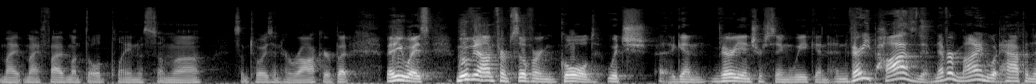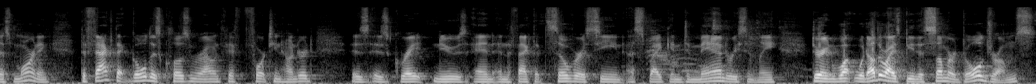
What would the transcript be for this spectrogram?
my my five month old playing with some uh, some toys in her rocker. But, anyways, moving on from silver and gold, which again, very interesting week and, and very positive. Never mind what happened this morning. The fact that gold is closing around 1400 is, is great news. And, and the fact that silver has seen a spike in demand recently during what would otherwise be the summer doldrums.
